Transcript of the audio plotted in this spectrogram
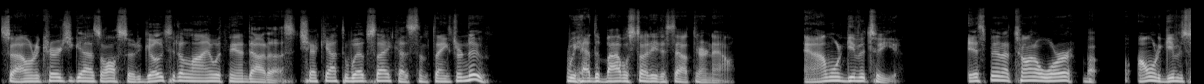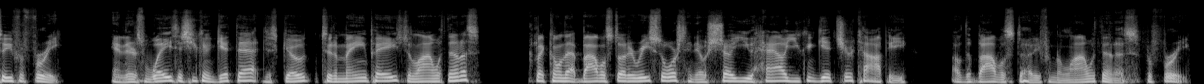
So I want to encourage you guys also to go to the lion within.us. Check out the website because some things are new. We have the Bible study that's out there now. And I want to give it to you. It's been a ton of work, but I want to give it to you for free. And there's ways that you can get that. Just go to the main page, the lion within us, click on that Bible study resource, and it'll show you how you can get your copy of the Bible study from the lion within us for free.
